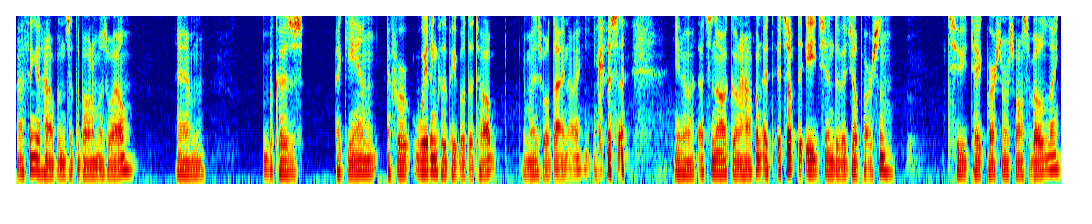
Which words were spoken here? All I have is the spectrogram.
I think it happens at the bottom as well, um, because again, if we're waiting for the people at the top, you might as well die now because you know it's not going to happen. It, it's up to each individual person to take personal responsibility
